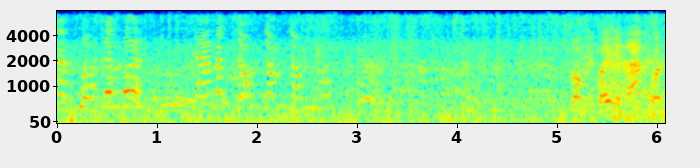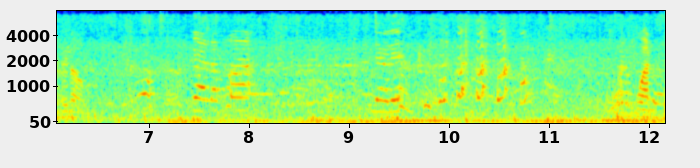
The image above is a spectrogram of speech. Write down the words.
นั่งควงเต็มเลยงานนั่งจ้อมจ้อมจ้อมอยู่ต้องไปเห็นนางก่อนพี่น้องเดี๋ยวละพ่อเดี๋ยวเลยมันมวนเส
